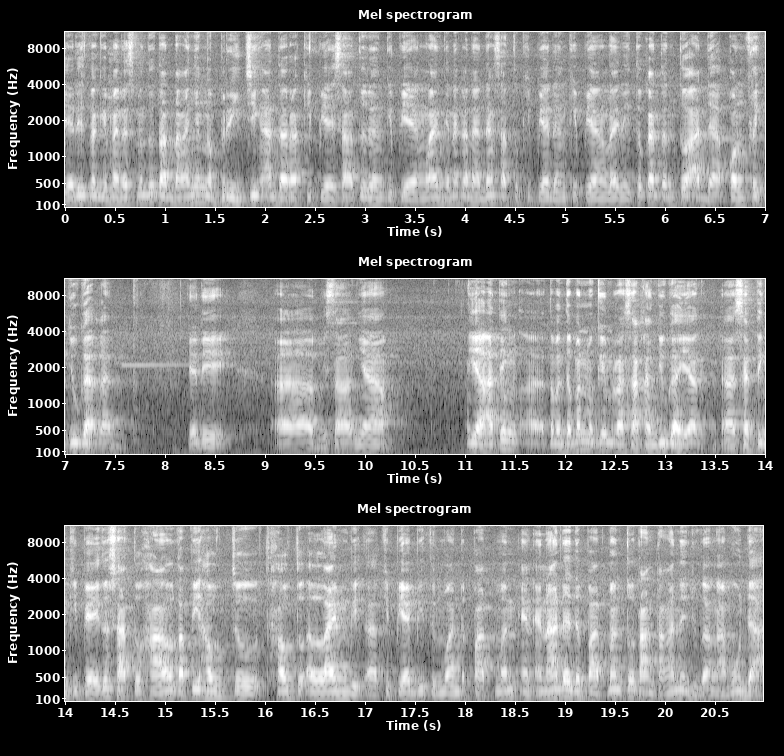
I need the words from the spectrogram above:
jadi sebagai manajemen tuh tantangannya nge-bridging antara KPI satu dengan KPI yang lain karena kadang-kadang satu KPI dengan KPI yang lain itu kan tentu ada konflik juga kan. Jadi uh, misalnya ya I think uh, teman-teman mungkin merasakan juga ya uh, setting KPI itu satu hal tapi how to how to align KPI between one department and another department tuh tantangannya juga nggak mudah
